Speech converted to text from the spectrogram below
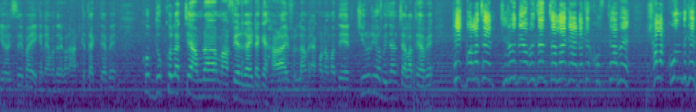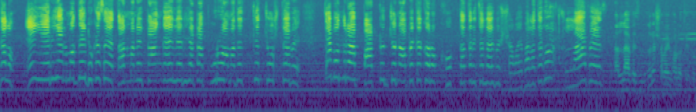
ইয়ে হয়েছে বা এখানে আমাদের এখন আটকে থাকতে হবে। খুব দুঃখ লাগছে আমরা মাফিয়ার গাড়িটাকে হারাই ফেললাম। এখন আমাদের চিরুনি অভিযান চালাতে হবে। ঠিক বলেছেন চিরুনি অভিযান চালায় গাড়িটাকে খুঁজতে হবে। শালা কোন দিকে গেল? এই এরিয়ার মধ্যেই ঢুকেছে। তার মানে টাঙ্গাইল এরিয়াটা পুরো আমাদেরকে চষতে হবে। তা বন্ধুরা পার্টুর জন্য অপেক্ষা করো। খুব তাড়াতাড়ি চলে আসবে। সবাই ভালো থাকো। আল্লাহ হাফেজ। আল্লাহ হাফেজ বন্ধুরা সবাই ভালো থেকো।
